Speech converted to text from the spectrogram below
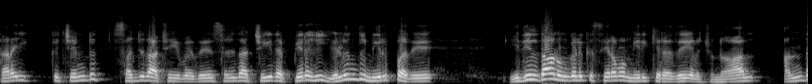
தரைக்கு சென்று சஜிதா செய்வது சஜிதா செய்த பிறகு எழுந்து நிற்பது இதில்தான் உங்களுக்கு சிரமம் இருக்கிறது என சொன்னால் அந்த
